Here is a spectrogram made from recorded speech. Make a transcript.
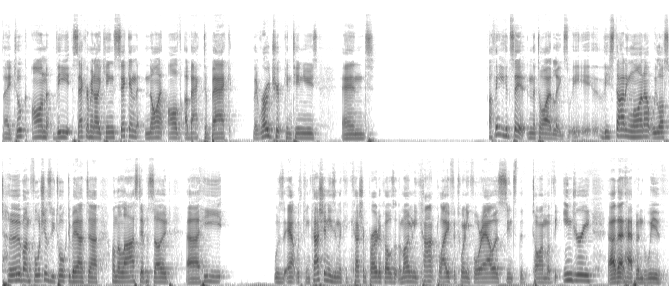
They took on the Sacramento Kings, second night of a back to back. The road trip continues, and I think you could see it in the tired legs. We, the starting lineup, we lost Herb, unfortunately, as we talked about uh, on the last episode. Uh, he was out with concussion. He's in the concussion protocols at the moment. He can't play for 24 hours since the time of the injury. Uh, that happened with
